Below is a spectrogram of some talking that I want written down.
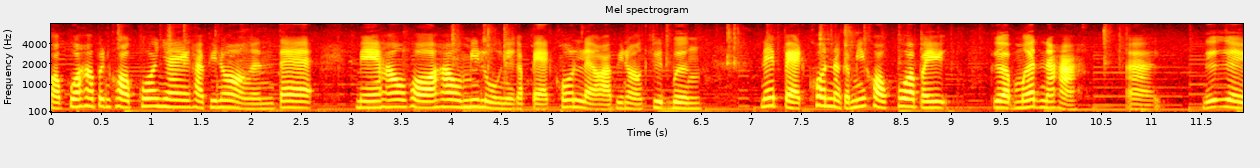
ครอบครัวเฮาเป็นครอบครัวใหญ่ค่ะ พี่น้องอันแต่ แม่เฮาพอเฮามีลูกเนี่ยก็แปดคนแล้วค่ะ พี่น้องคือเบิงในแปดคนน่ะก็มีครอบครัวไปเกือบเมดนะคะอ่าหรือเอื่อย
